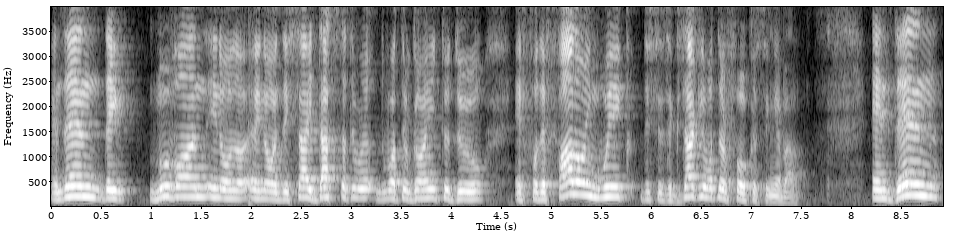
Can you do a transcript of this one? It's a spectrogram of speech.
and then they move on. You know, you know, decide that's what they're going to do. And for the following week, this is exactly what they're focusing about. And then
